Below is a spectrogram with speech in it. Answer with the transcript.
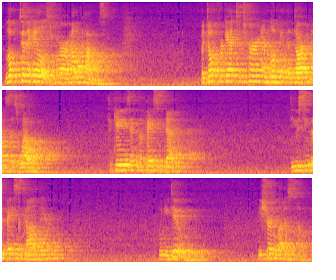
Look to the hills from where our help comes. But don't forget to turn and look at the darkness as well, to gaze into the face of death. Do you see the face of God there? When you do, be sure to let us know.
